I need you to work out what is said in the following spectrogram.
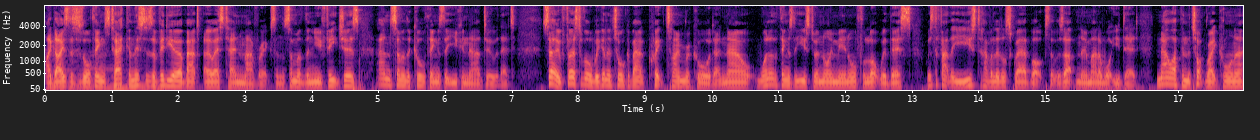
Hi guys, this is All Things Tech and this is a video about OS 10 Mavericks and some of the new features and some of the cool things that you can now do with it. So first of all we're going to talk about QuickTime Recorder. Now one of the things that used to annoy me an awful lot with this was the fact that you used to have a little square box that was up no matter what you did. Now up in the top right corner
